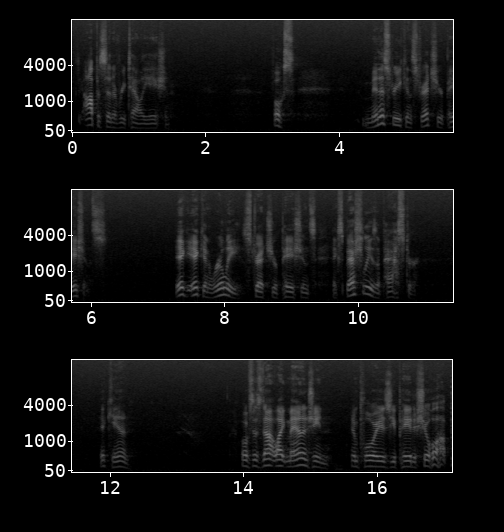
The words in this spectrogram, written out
It's the opposite of retaliation. Folks, ministry can stretch your patience. It, it can really stretch your patience, especially as a pastor. It can. Folks, it's not like managing employees you pay to show up.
